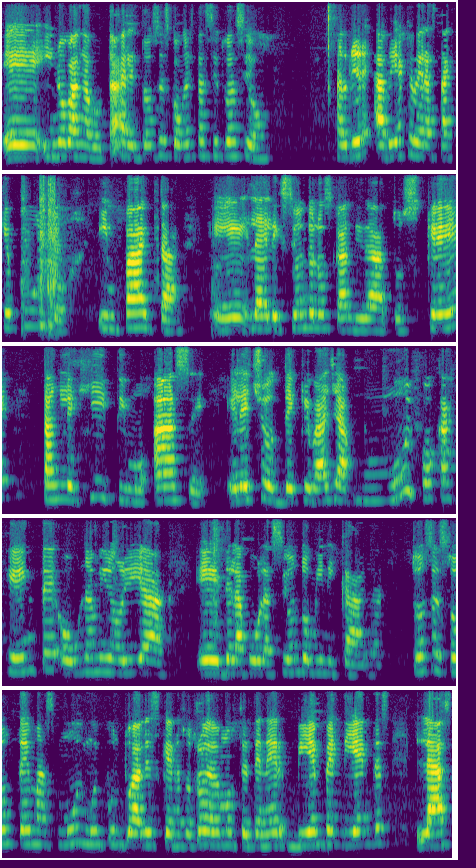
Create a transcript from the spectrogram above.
y no van a votar. Entonces, con esta situación, habría, habría que ver hasta qué punto impacta la elección de los candidatos, qué tan legítimo hace el hecho de que vaya muy poca gente o una minoría eh, de la población dominicana. Entonces son temas muy, muy puntuales que nosotros debemos de tener bien pendientes, la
